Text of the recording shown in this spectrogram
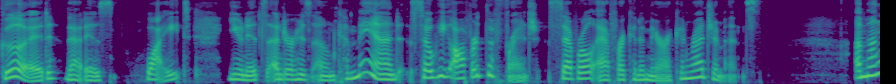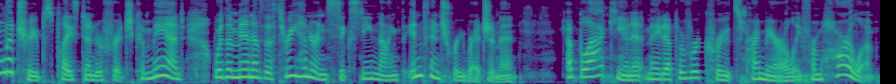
good, that is, white, units under his own command, so he offered the French several African American regiments. Among the troops placed under French command were the men of the 369th Infantry Regiment, a black unit made up of recruits primarily from Harlem.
